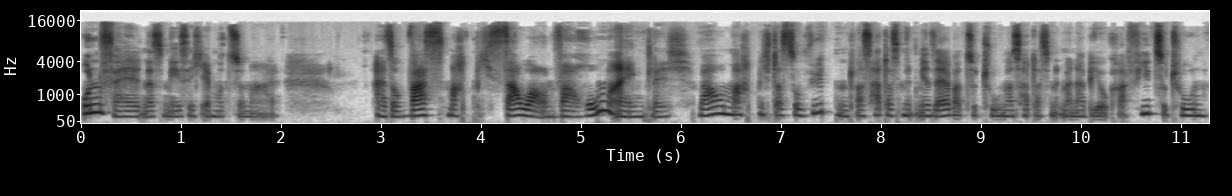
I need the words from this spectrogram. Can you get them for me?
unverhältnismäßig emotional. Also was macht mich sauer und warum eigentlich? Warum macht mich das so wütend? Was hat das mit mir selber zu tun? Was hat das mit meiner Biografie zu tun?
